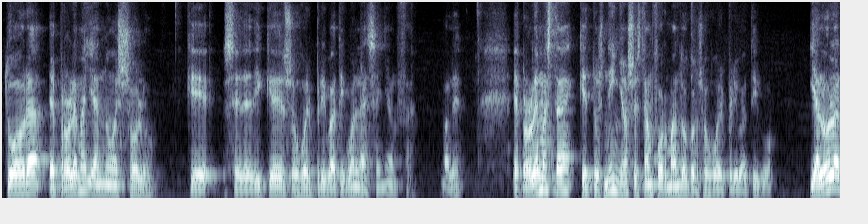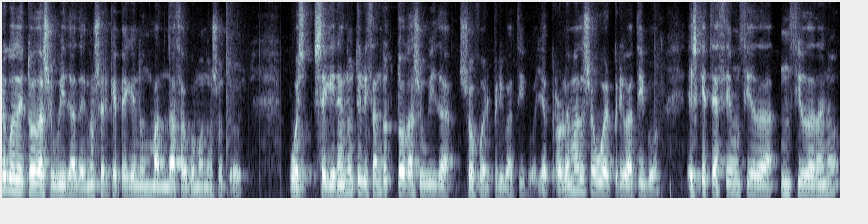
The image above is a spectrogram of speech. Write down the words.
tú ahora, el problema ya no es solo que se dedique el software privativo en la enseñanza, ¿vale? El problema está que tus niños se están formando con software privativo. Y a lo largo de toda su vida, de no ser que peguen un bandazo como nosotros, pues seguirán utilizando toda su vida software privativo. Y el problema de software privativo es que te hace un ciudad- un ciudadano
